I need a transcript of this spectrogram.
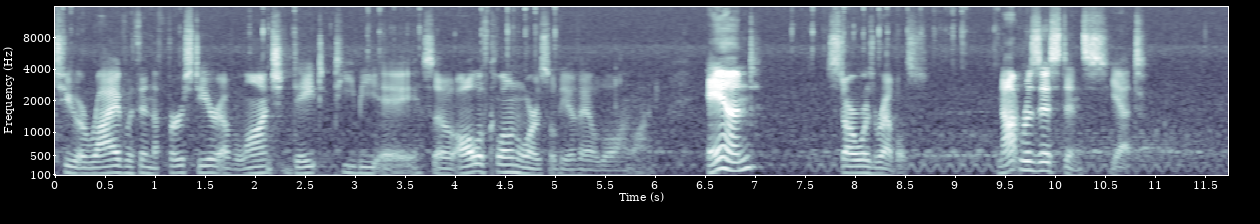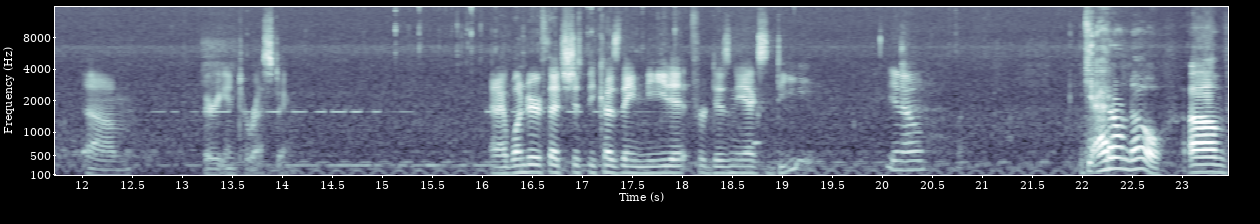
to arrive within the first year of launch date TBA. So all of Clone Wars will be available on launch, and Star Wars Rebels, not Resistance yet. Um, very interesting. And I wonder if that's just because they need it for Disney XD. You know, Yeah, I don't know. Um,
